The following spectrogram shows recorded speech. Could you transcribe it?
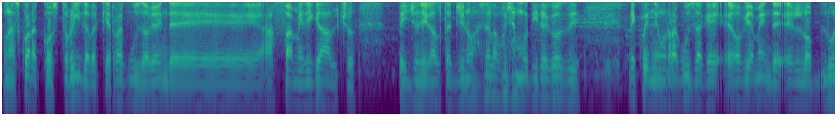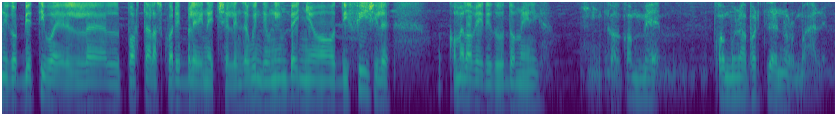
una squadra costruita perché Ragusa ovviamente ha fame di calcio, peggio di Caltagirone se la vogliamo dire così, e quindi un Ragusa che ovviamente l'unico obiettivo è il, il portare la squadra di Belia in eccellenza, quindi un impegno difficile, come la vedi tu domenica? Come, come una partita normale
